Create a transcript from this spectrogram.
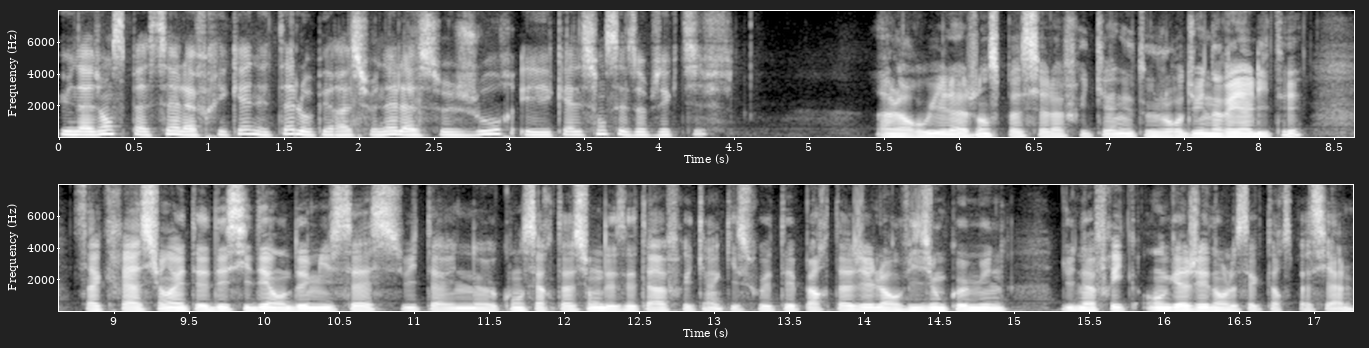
Une agence spatiale africaine est-elle opérationnelle à ce jour et quels sont ses objectifs? Alors oui, l'Agence spatiale africaine est aujourd'hui une réalité. Sa création a été décidée en 2016 suite à une concertation des États africains qui souhaitaient partager leur vision commune d'une Afrique engagée dans le secteur spatial.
